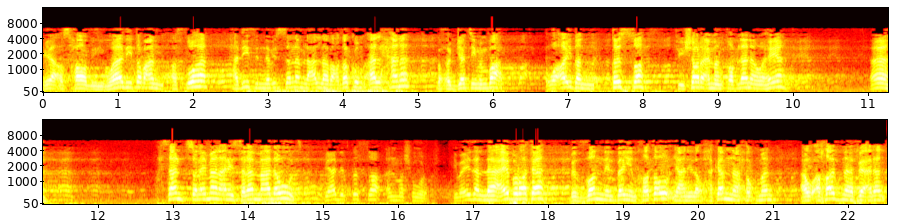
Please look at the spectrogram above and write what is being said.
إلى أصحابه وهذه طبعا أصلها حديث النبي صلى الله عليه وسلم لعل بعضكم ألحن بحجتي من بعض وأيضا قصة في شرع من قبلنا وهي آه أحسنت سليمان عليه السلام مع داود في هذه القصة المشهورة. يبقى إذا لا عبرة بالظن البين خطأ يعني لو حكمنا حكما أو أخذنا فعلا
